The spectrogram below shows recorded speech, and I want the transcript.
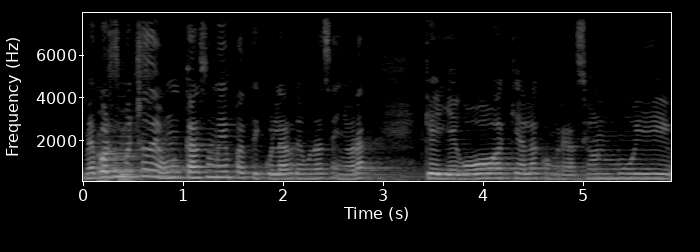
Me acuerdo Así mucho es. de un caso muy en particular de una señora que llegó aquí a la congregación muy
